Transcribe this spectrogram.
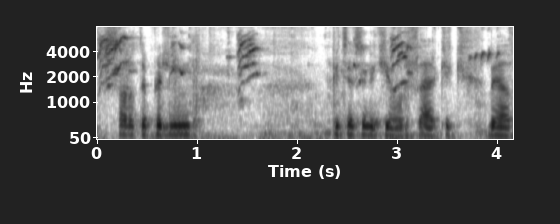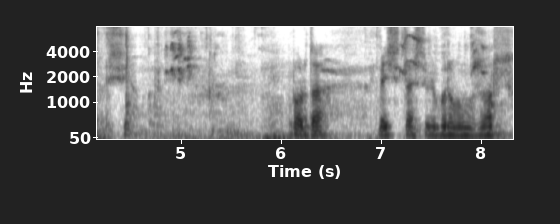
sarı tepelinin geçen seneki yavrusu erkek beyaz dişi. Burada Beşiktaşlı bir grubumuz var.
